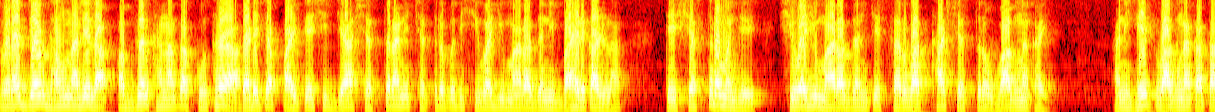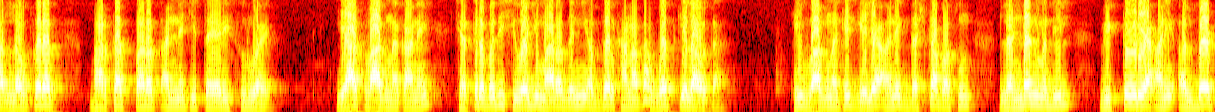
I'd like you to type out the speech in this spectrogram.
स्वराज्यावर धावून आलेला अफजल खानाचा कोथळा गाड्याच्या पायथ्याशी ज्या शस्त्राने छत्रपती शिवाजी महाराजांनी बाहेर काढला ते शस्त्र म्हणजे शिवाजी महाराजांचे सर्वात खास शस्त्र वाघनख आहे. आणि हेच वाघनख आता लवकरच भारतात परत आणण्याची तयारी सुरू आहे. याच वाघनखाने छत्रपती शिवाजी महाराजांनी अफजल खानाचा वध केला होता. ही वाघनखे गेल्या अनेक दशकापासून लंडनमधील व्हिक्टोरिया आणि अल्बर्ट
